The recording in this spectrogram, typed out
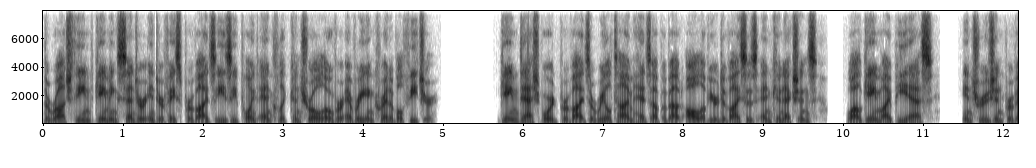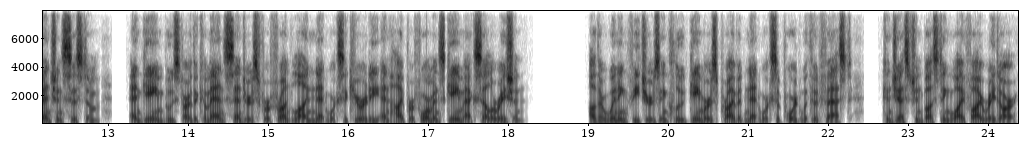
The ROG-themed gaming center interface provides easy point-and-click control over every incredible feature. Game Dashboard provides a real-time heads-up about all of your devices and connections, while Game IPS, Intrusion Prevention System, and Game Boost are the command centers for frontline network security and high-performance game acceleration. Other winning features include Gamer's private network support with WTFast, congestion-busting Wi-Fi radar,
